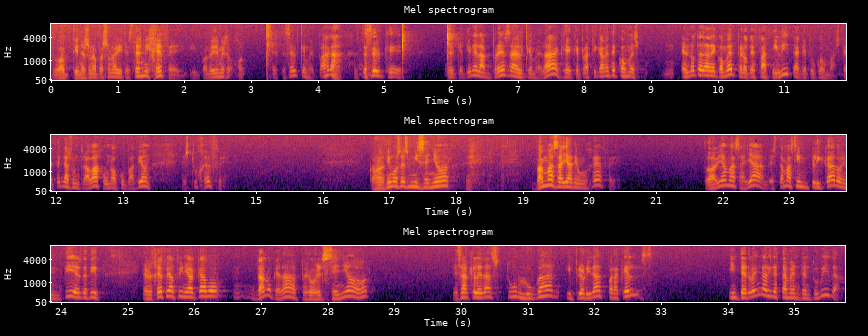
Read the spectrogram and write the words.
tú tienes una persona y dices, este es mi jefe. Y cuando dices mi jefe, este es el que me paga, este es el que, el que tiene la empresa, el que me da, que, que prácticamente comes. Él no te da de comer, pero te facilita que tú comas, que tengas un trabajo, una ocupación. Es tu jefe. Cuando decimos es mi Señor, va más allá de un jefe, todavía más allá, está más implicado en ti, es decir, el jefe al fin y al cabo da lo que da, pero el Señor es al que le das tu lugar y prioridad para que Él intervenga directamente en tu vida.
